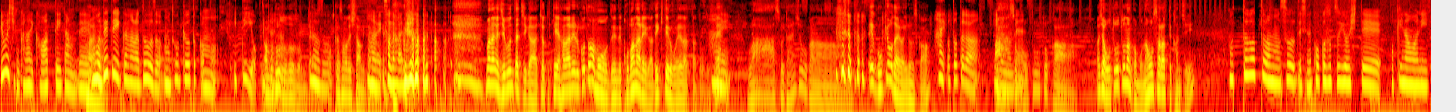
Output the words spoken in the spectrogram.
両親かなり変わっていたので、はいはい。もう出ていくならどうぞ。もう東京とかも行っていいよあもうどうぞどうぞみたいな。どうぞ。お疲れ様でしたみたいな、はいそんな感じ。まあなんか自分たちがちょっと手離れることはもう全然子離れができてる親だったってことですね、はい、わあそれ大丈夫かな？えご兄弟はいるんですか？はい、弟がいるああのでそうか弟か。あじゃあ弟なんかもうなおさらって感じ？弟はもうそうですね。高校卒業して沖縄に行っ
